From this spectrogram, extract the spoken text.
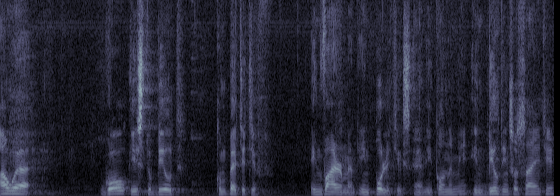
Our goal is to build competitive environment in politics and economy, in building society.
